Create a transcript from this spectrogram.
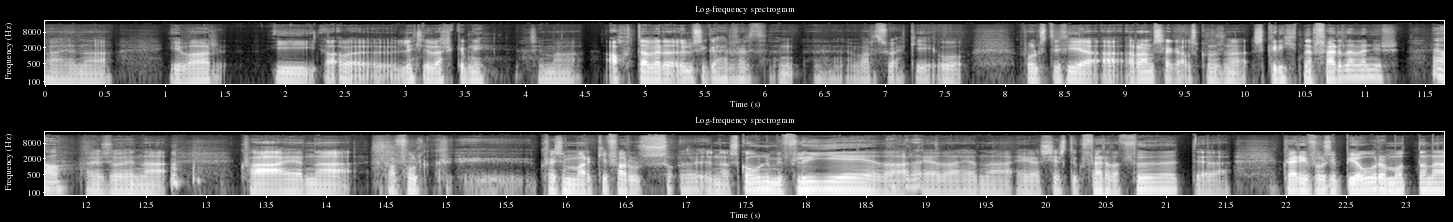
að hérna, ég var í uh, litlu verkefni sem að átt að verða auðsíkaherferð en uh, varð svo ekki og fólsti því að rannsaka alls konar svona skrítnar ferðavennjur og hérna hvað hérna, hvað fólk eh, hversu margi fara úr hérna, skónum í flugi eða, eða hérna, eiga sérstök ferðaföt eða hverju fór sér bjóra mótnana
